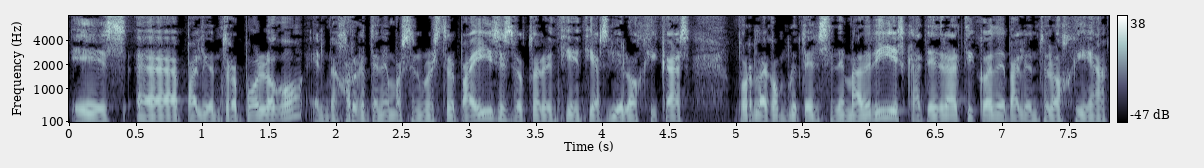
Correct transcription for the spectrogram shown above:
es eh, paleoantropólogo, el mejor que tenemos en nuestro país, es doctor en ciencias biológicas por la Complutense de Madrid, es catedrático de paleontología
